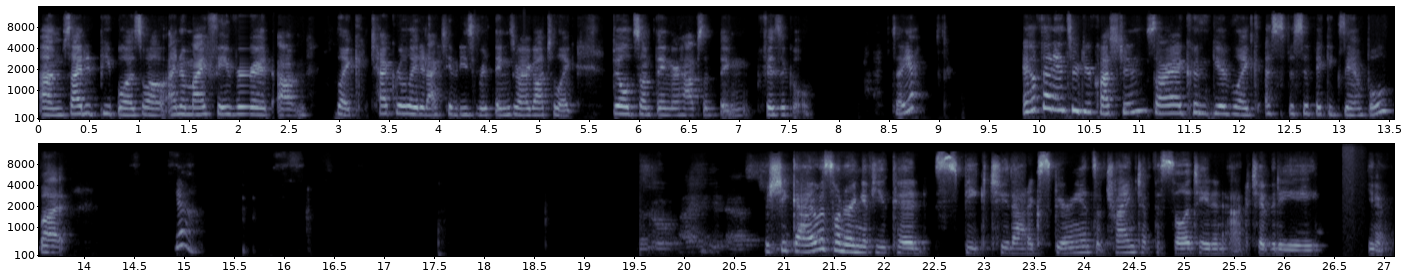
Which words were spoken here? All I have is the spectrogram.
um, sighted people as well. I know my favorite um, like tech related activities were things where I got to like build something or have something physical. So yeah. I hope that answered your question. Sorry I couldn't give like a specific example, but yeah. Rishika, I was wondering if you could speak to that experience of trying to facilitate an activity, you know,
